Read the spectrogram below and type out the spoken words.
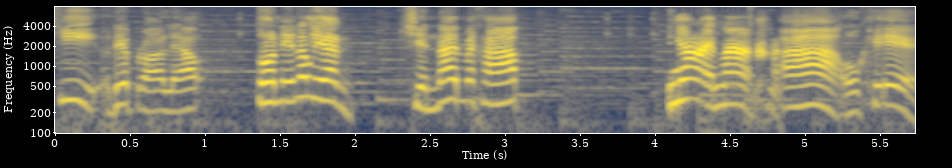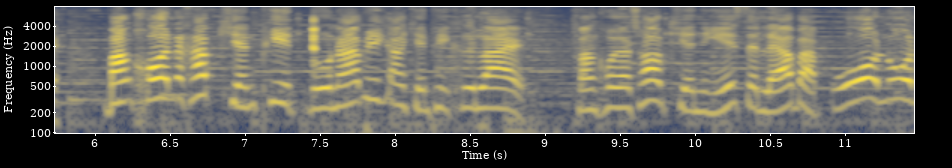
ที่เรียบร้อยแล้ว ตัวนี้นักเรียนเขียนได้ไหมครับ ง่ายมากค่ะ อ่า โอเค บางคนนะครับเขียนผิดดูนะวิธีการเขียนผิดคืออะไร บางคนจะชอบเขียนอย่างนี้เสร็จแล้วแบบโอ้นู่น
